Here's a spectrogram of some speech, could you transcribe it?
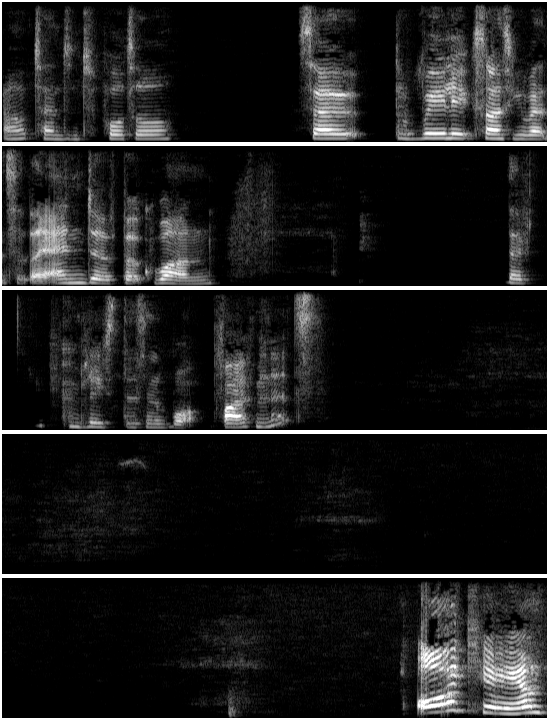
Oh, turned into portal. So the really exciting events at the end of book one. They've completed this in what five minutes? I can.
